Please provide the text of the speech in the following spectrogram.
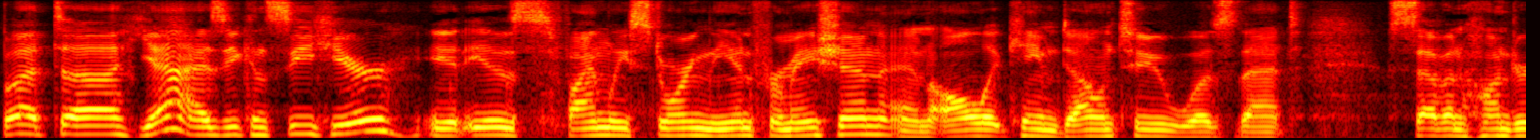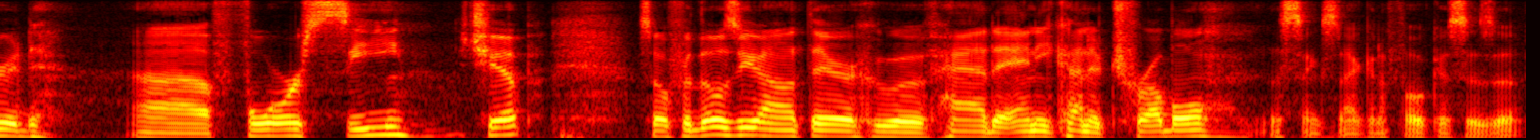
But uh, yeah, as you can see here, it is finally storing the information, and all it came down to was that 704C uh, 4C chip. So for those of you out there who have had any kind of trouble, this thing's not going to focus, is it?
